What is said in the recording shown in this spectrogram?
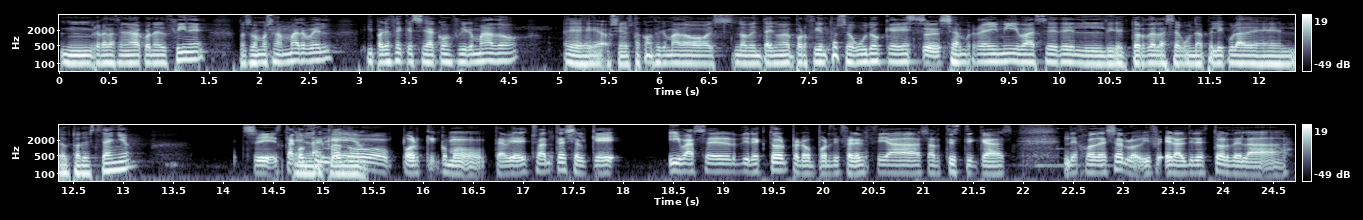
mm, relacionada con el cine. Nos vamos a Marvel y parece que se ha confirmado, eh, o si no está confirmado es 99% seguro que Sí, sí. Sam Raimi va a ser el director de la segunda película del Doctor Extraño. Sí, está confirmado porque, como te había dicho antes, el que iba a ser director, pero por diferencias artísticas dejó de serlo. Y era el director de la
